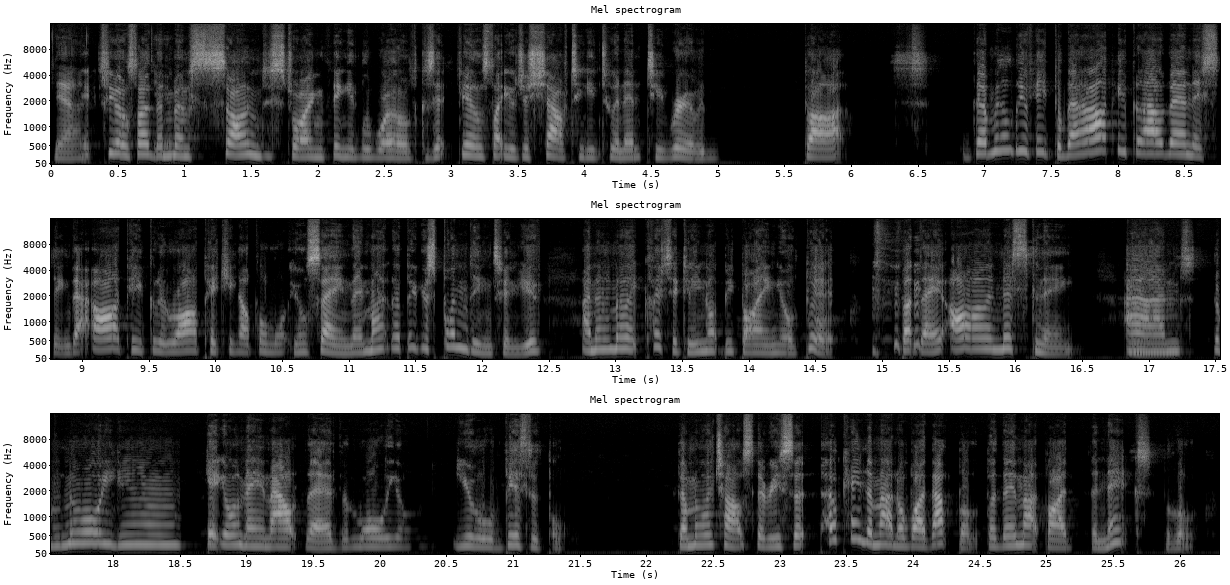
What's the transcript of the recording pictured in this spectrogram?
Yeah. It feels like the most soul destroying thing in the world because it feels like you're just shouting into an empty room. But there will be people, there are people out there listening, there are people who are picking up on what you're saying. They might not be responding to you and they might critically not be buying your book, but they are listening. Mm. And the more you get your name out there, the more you're, you're visible, the more chance there is that, okay, they might not buy that book, but they might buy the next book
